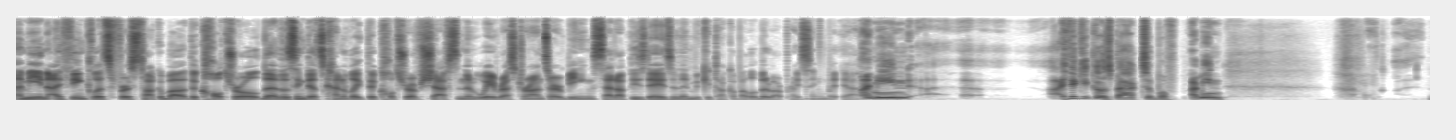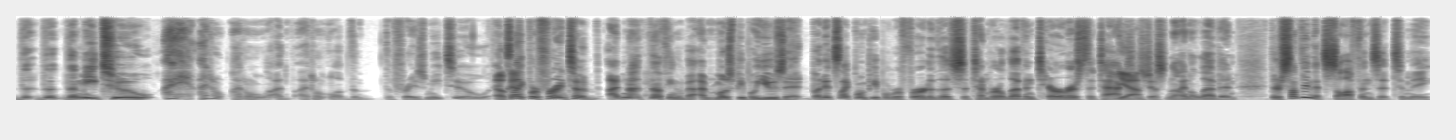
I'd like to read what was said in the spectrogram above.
I mean, I think let's first talk about the cultural. The other thing that's kind of like the culture of chefs and the way restaurants are being set up these days, and then we could talk about a little bit about pricing. But yeah, I mean, I think it goes back to. Bef- I mean, the, the the Me Too. I, I don't I don't I don't love the the phrase Me Too. It's Okay. like referring to. I'm not nothing about. Most people use it, but it's like when people refer to the September 11 terrorist attacks Yeah. as just 9/11. There's something that softens it to me.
